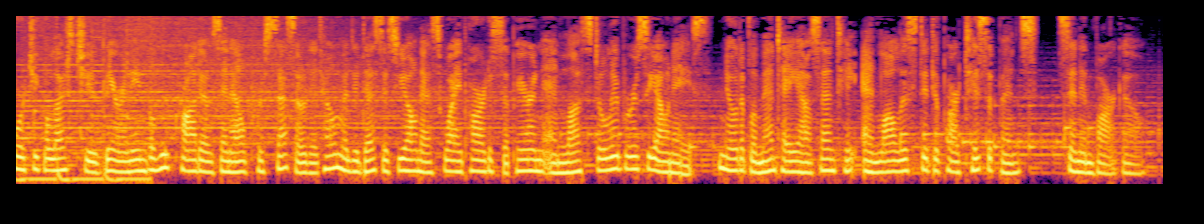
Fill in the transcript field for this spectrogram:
Portugal estuvieron involucrados en el proceso de toma de decisiones y participaron en las deliberaciones, notablemente ausente en la lista de participantes, sin embargo.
